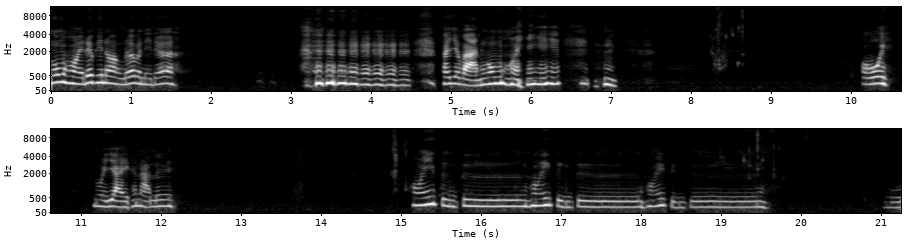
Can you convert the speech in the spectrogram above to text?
งมหอยเด้อพี่น้องเด้อบันนี้เด้อ พยาบาลงมหอย โอ้ย หน่วยใหญ่ขนาดเลยห้อยตึงตึงห้อยตึงตึงห้อยตึงตึงโอ้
